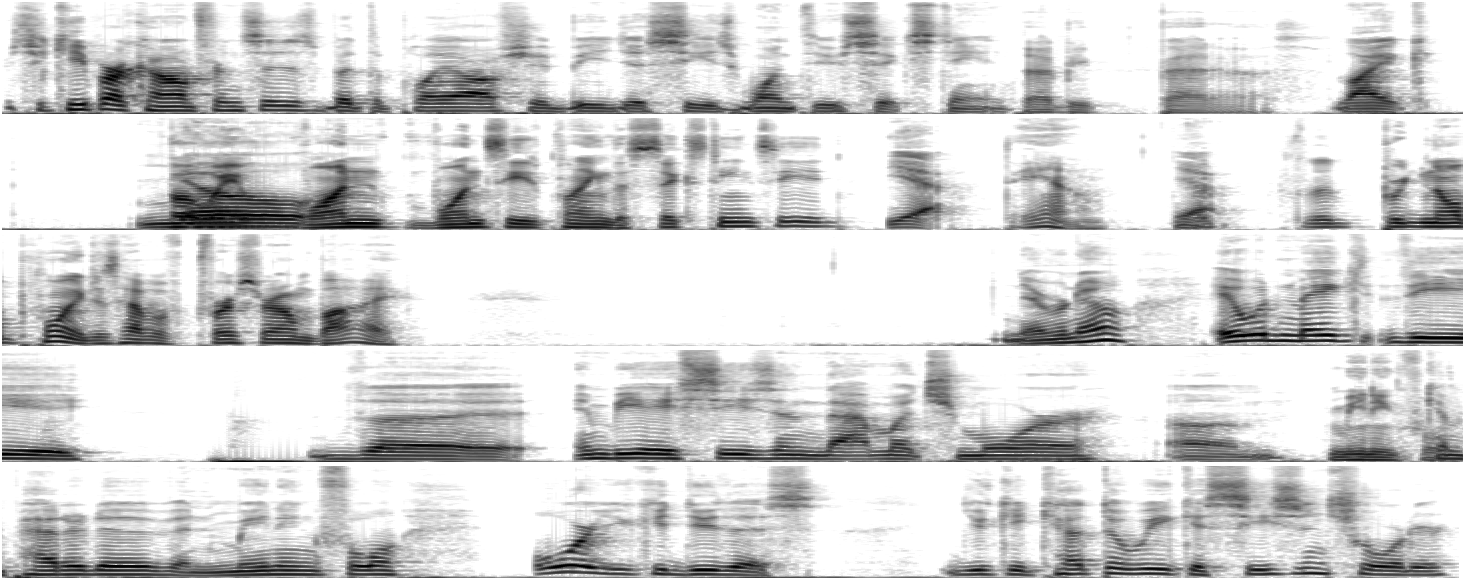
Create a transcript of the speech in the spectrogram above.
we should keep our conferences, but the playoffs should be just seeds one through sixteen. That'd be badass. Like But no, wait, one one seed playing the 16 seed? yeah, Damn. yeah. No point. Just have a first round bye. Never know. It would make the the NBA season that much more um, Meaningful. competitive and meaningful. Or you could do this: you could cut the week a season shorter,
